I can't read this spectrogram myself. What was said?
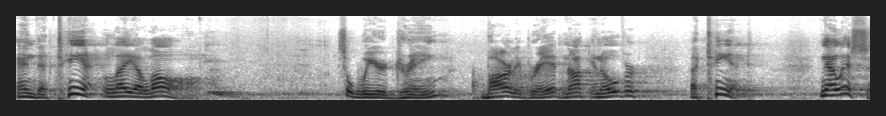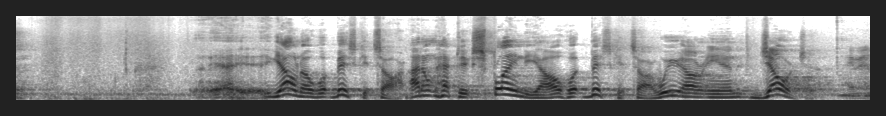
and the tent lay along. It's a weird dream. Barley bread knocking over a tent. Now, listen. Uh, y'all know what biscuits are. I don't have to explain to y'all what biscuits are. We are in Georgia. Amen.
